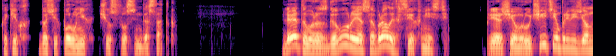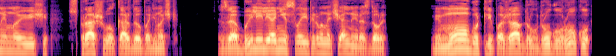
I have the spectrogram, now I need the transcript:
каких до сих пор у них чувствовался недостаток. Для этого разговора я собрал их всех вместе. Прежде чем вручить им привезенные мною вещи, спрашивал каждого поодиночке, забыли ли они свои первоначальные раздоры, и могут ли, пожав друг другу руку,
